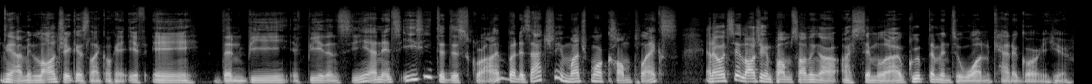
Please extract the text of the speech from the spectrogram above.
yeah, I mean logic is like okay, if A then B, if B then C, and it's easy to describe, but it's actually much more complex. And I would say logic and problem solving are, are similar. I've grouped them into one category here.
